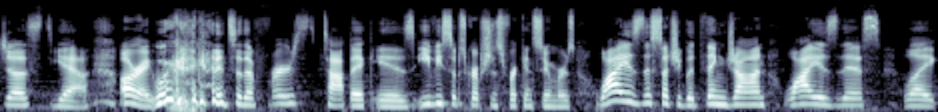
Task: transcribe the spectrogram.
Just yeah. All right, we're gonna get into the first topic is EV subscriptions for consumers. Why is this such a good thing, John? Why is this like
